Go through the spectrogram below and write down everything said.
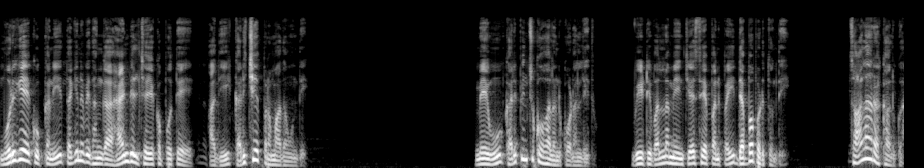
మురిగే కుక్కని తగిన విధంగా హ్యాండిల్ చేయకపోతే అది కరిచే ప్రమాదం ఉంది. మేము కరిపించుకోవాలనుకోవడం లేదు. వీటి వల్ల మేం చేసే పనిపై దెబ్బ పడుతుంది. చాలా రకాలుగా.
